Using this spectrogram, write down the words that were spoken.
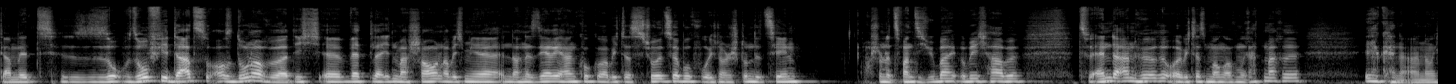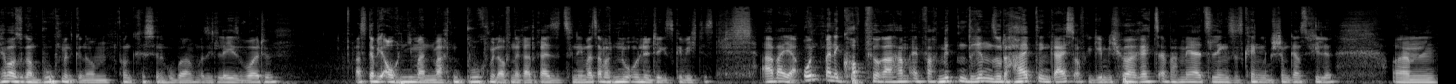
damit so, so viel dazu aus Donauwörth. Ich äh, werde gleich mal schauen, ob ich mir noch eine Serie angucke, ob ich das Schulzerbuch, wo ich noch eine Stunde 10, Stunde 20 über, übrig habe, zu Ende anhöre oder ob ich das morgen auf dem Rad mache. Ja, keine Ahnung. Ich habe auch sogar ein Buch mitgenommen von Christian Huber, was ich lesen wollte. Was, glaube ich, auch niemand macht, ein Buch mit auf eine Radreise zu nehmen, was einfach nur unnötiges Gewicht ist. Aber ja, und meine Kopfhörer haben einfach mittendrin so halb den Geist aufgegeben. Ich höre rechts einfach mehr als links. Das kennen bestimmt ganz viele. Ähm,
